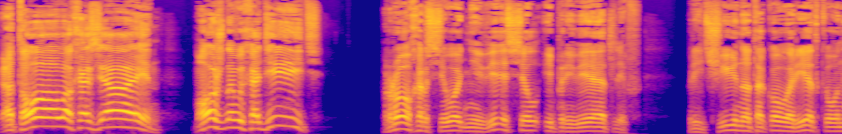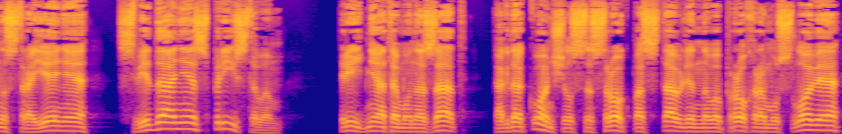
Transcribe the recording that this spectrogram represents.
Готово, хозяин! Можно выходить!» Прохор сегодня весел и приветлив. Причина такого редкого настроения — свидание с приставом. Три дня тому назад, когда кончился срок поставленного Прохором условия,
